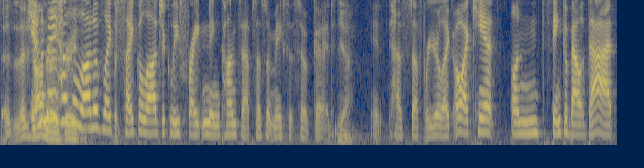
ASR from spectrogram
That's, that genre Anime has very- a lot of like, psychologically frightening concepts. That's what makes it so good. Yeah. It has stuff where you're like, "Oh, I can't unthink about that."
